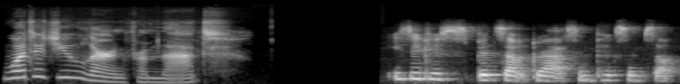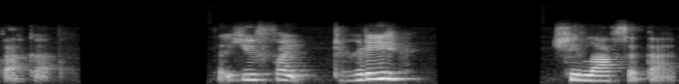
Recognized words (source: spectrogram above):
what did you learn from that? Izuku spits out grass and picks himself back up. That you fight dirty? She laughs at that.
